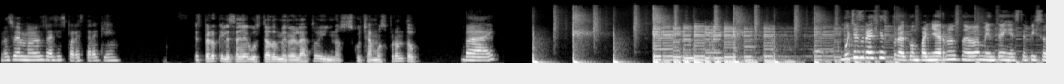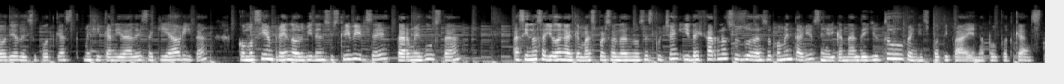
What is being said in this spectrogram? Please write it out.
Nos vemos. Gracias por estar aquí. Espero que les haya gustado mi relato y nos escuchamos pronto. bye. Muchas gracias por acompañarnos nuevamente en este episodio de su podcast Mexicanidades aquí ahorita. Como siempre, no olviden suscribirse, dar me gusta, así nos ayudan a que más personas nos escuchen y dejarnos sus dudas o comentarios en el canal de YouTube, en Spotify, en Apple Podcast.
